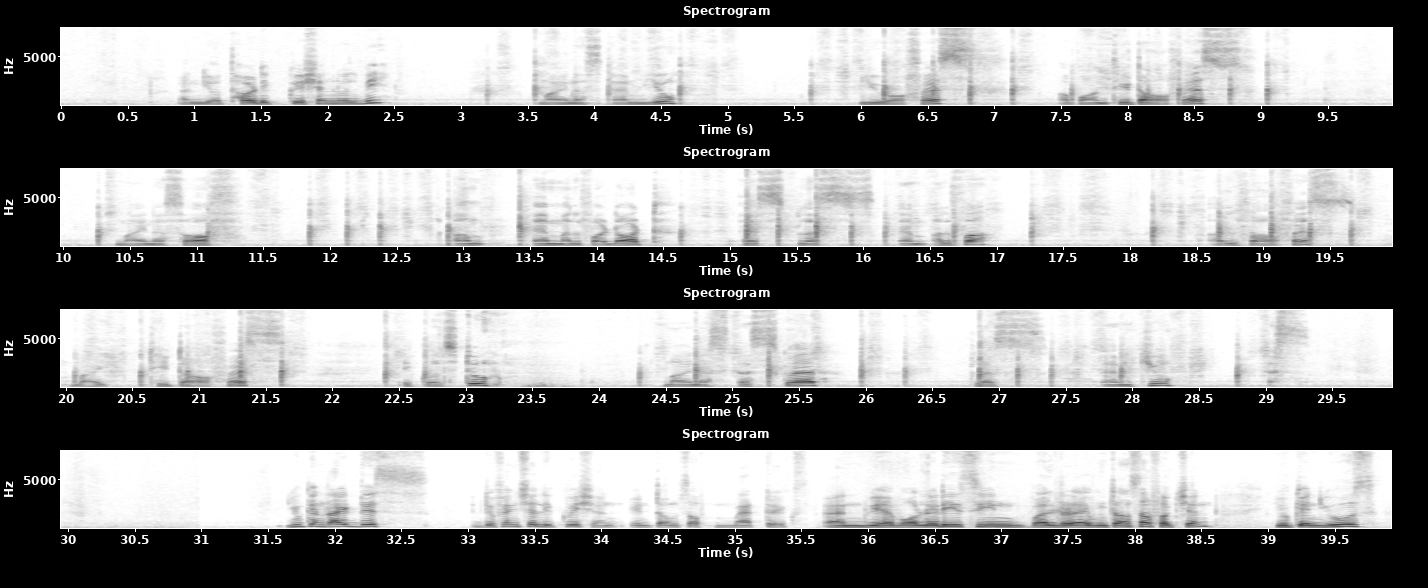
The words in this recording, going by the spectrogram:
and your third equation will be minus mu u of s upon theta of s minus of um, m alpha dot s plus m alpha alpha of s by theta of s equals to minus s square plus m q s. You can write this differential equation in terms of matrix and we have already seen while deriving transfer function you can use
